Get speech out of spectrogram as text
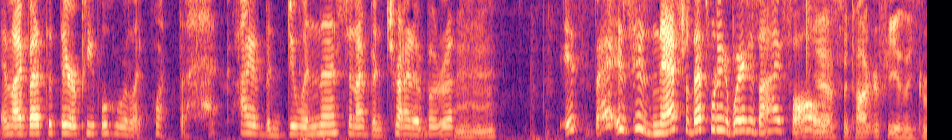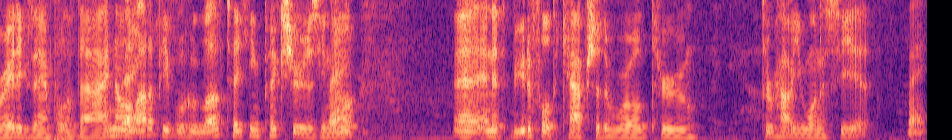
And I bet that there are people who are like, "What the heck? I have been doing this and I've been trying to blah, blah, blah." It that is his natural that's what where his eye falls. Yeah, photography is a great example of that. I know Right. a lot of people who love taking pictures, you Right. know, and, and it's beautiful to capture the world through through how you want to see it. Right.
